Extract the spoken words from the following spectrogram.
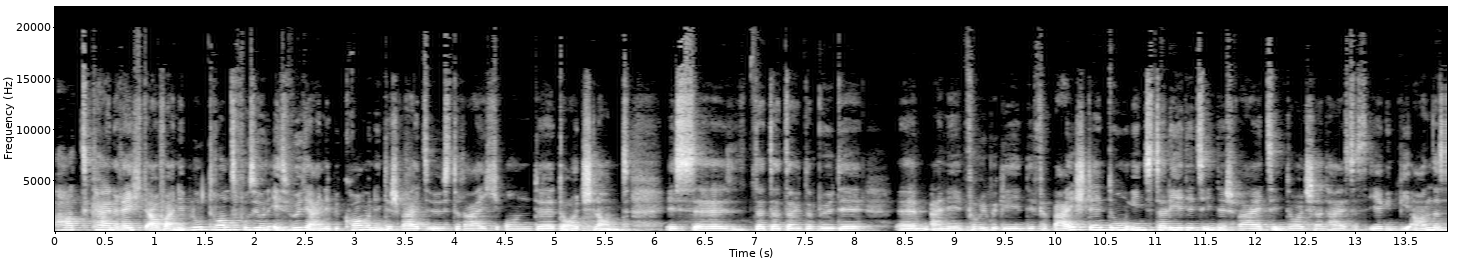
hat kein Recht auf eine Bluttransfusion. Es würde eine bekommen in der Schweiz, Österreich und äh, Deutschland. Es, äh, da, da, da würde ähm, eine vorübergehende Verbeiständung installiert jetzt in der Schweiz. In Deutschland heißt das irgendwie anders.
